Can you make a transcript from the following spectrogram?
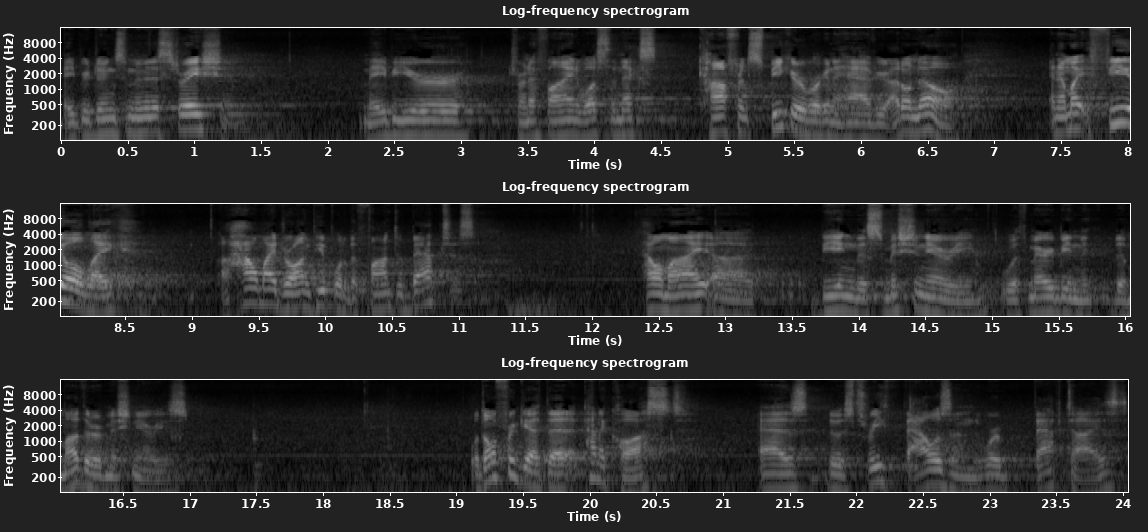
Maybe you're doing some administration. Maybe you're trying to find what's the next conference speaker we're going to have here. I don't know. And it might feel like, how am I drawing people to the font of baptism? How am I uh, being this missionary with Mary being the, the mother of missionaries? Well, don't forget that at Pentecost, as those 3,000 were baptized,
